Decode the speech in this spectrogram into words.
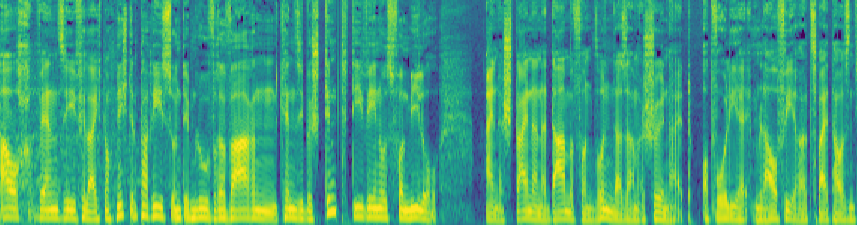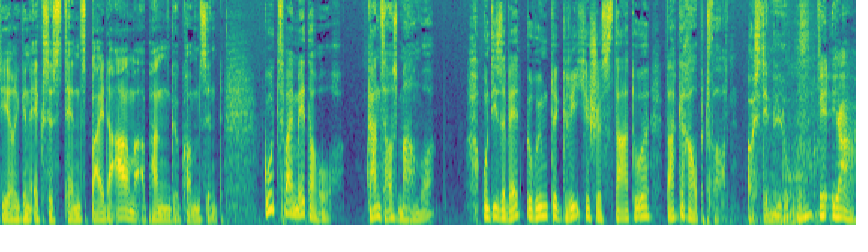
Auch wenn Sie vielleicht noch nicht in Paris und im Louvre waren, kennen Sie bestimmt die Venus von Milo. Eine steinerne Dame von wundersamer Schönheit, obwohl ihr im Laufe ihrer 2000-jährigen Existenz beide Arme abhandengekommen sind. Gut zwei Meter hoch, ganz aus Marmor. Und diese weltberühmte griechische Statue war geraubt worden. Aus dem Louvre? Ja,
